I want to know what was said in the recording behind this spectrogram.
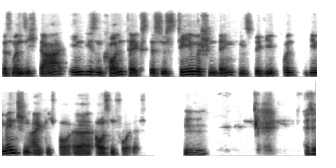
dass man sich da in diesen Kontext des systemischen Denkens begibt und die Menschen eigentlich äh, außen vor lässt. Mhm. Also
